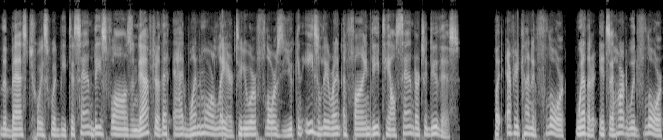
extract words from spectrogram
the best choice would be to sand these flaws and after that add one more layer to your floors you can easily rent a fine detail sander to do this but every kind of floor, whether it's a hardwood floor,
